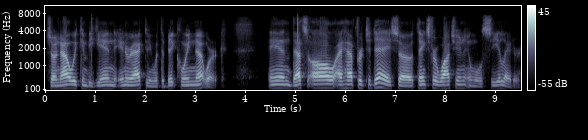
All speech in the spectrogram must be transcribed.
So now we can begin interacting with the Bitcoin network. And that's all I have for today. So thanks for watching and we'll see you later.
